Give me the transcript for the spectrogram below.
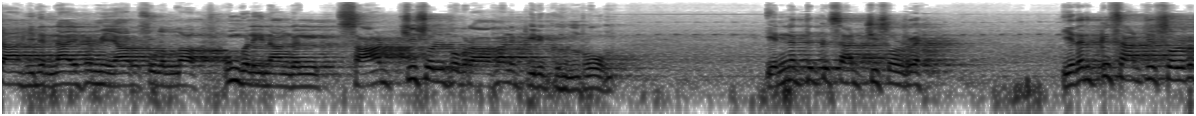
ஷாஹிதன் நாயகமே யார் சூழல்லா உங்களை நாங்கள் சாட்சி சொல்பவராக அனுப்பியிருக்கின்றோம். என்னத்துக்கு சாட்சி சொல்ற? எதற்கு சாட்சி சொல்ற?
